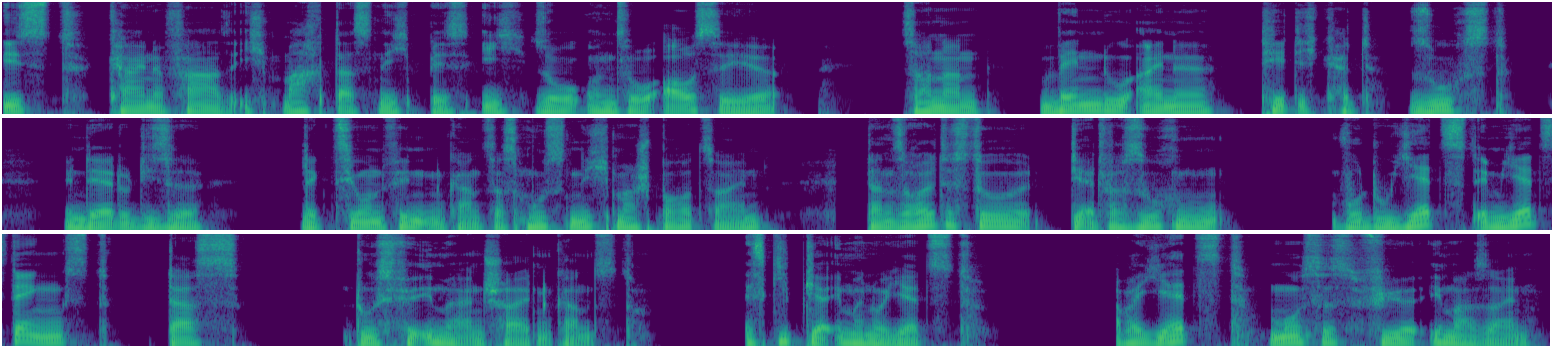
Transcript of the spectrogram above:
ist keine Phase. Ich mache das nicht, bis ich so und so aussehe, sondern wenn du eine Tätigkeit suchst, in der du diese Lektion finden kannst, das muss nicht mal Sport sein, dann solltest du dir etwas suchen, wo du jetzt im Jetzt denkst, dass du es für immer entscheiden kannst. Es gibt ja immer nur jetzt. Aber jetzt muss es für immer sein.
